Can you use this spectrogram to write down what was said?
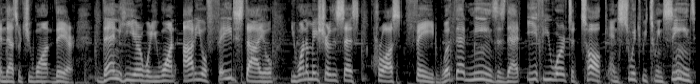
and that's what you want there. Then here where you want audio fade style, you want to make sure this says cross fade. What that means is that if you were to talk and switch between scenes,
